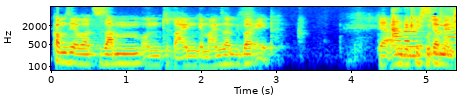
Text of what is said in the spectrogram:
kommen sie aber zusammen und weinen gemeinsam über Abe. Der ein Aber wirklich guter Mensch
